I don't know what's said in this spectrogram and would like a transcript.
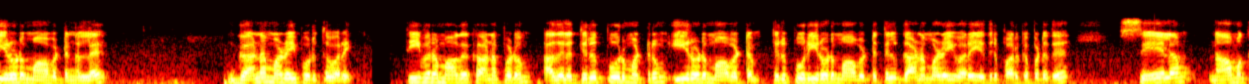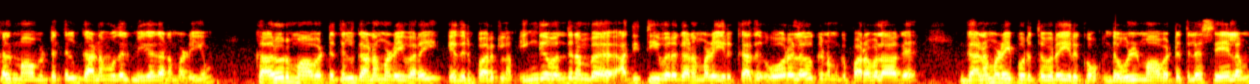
ஈரோடு மாவட்டங்களில் கனமழை பொறுத்தவரை தீவிரமாக காணப்படும். அதில் திருப்பூர் மற்றும் ஈரோடு மாவட்டம் திருப்பூர் ஈரோடு மாவட்டத்தில் கனமழை வரை எதிர்பார்க்கப்படுது சேலம் நாமக்கல் மாவட்டத்தில் கனமுதல் மிக கனமழையும் கரூர் மாவட்டத்தில் கனமழை வரை எதிர்பார்க்கலாம். இங்கே வந்து நம்ம அதிதீவிர கனமழை இருக்காது. ஓரளவுக்கு நமக்கு பரவலாக கனமழை பொறுத்தவரை இருக்கும். இந்த உள் மாவட்டத்தில் சேலம்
